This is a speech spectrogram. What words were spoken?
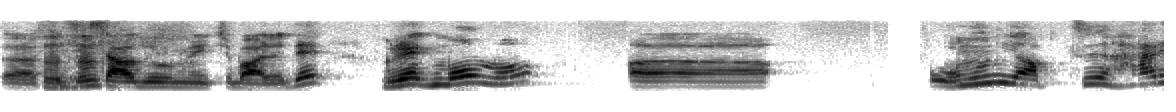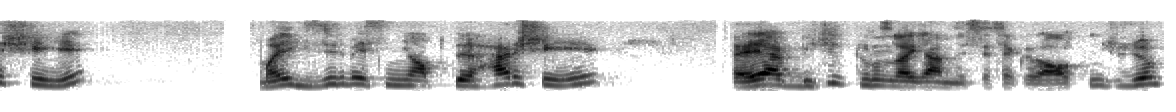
E, fiziksel durumu itibariyle de. Greg Monroe e, onun yaptığı her şeyi Mike Zirbes'in yaptığı her şeyi eğer bitik durumda gelmese tekrar altını çiziyorum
